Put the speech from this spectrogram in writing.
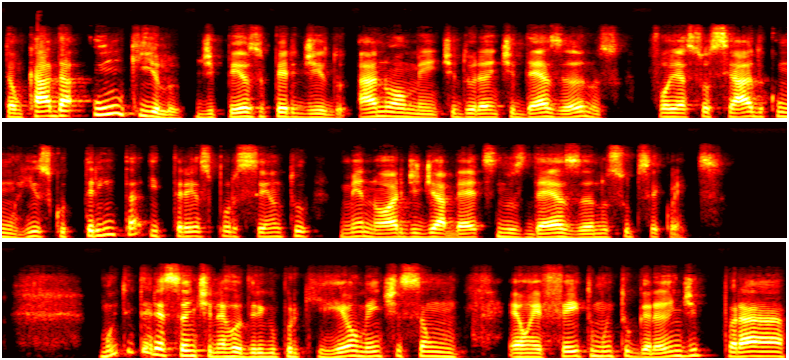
então cada 1 quilo de peso perdido anualmente durante 10 anos, foi associado com um risco 33% menor de diabetes nos 10 anos subsequentes. Muito interessante, né, Rodrigo? Porque realmente são, é um efeito muito grande para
